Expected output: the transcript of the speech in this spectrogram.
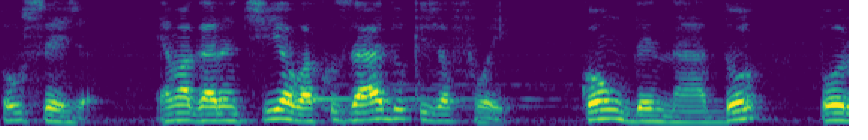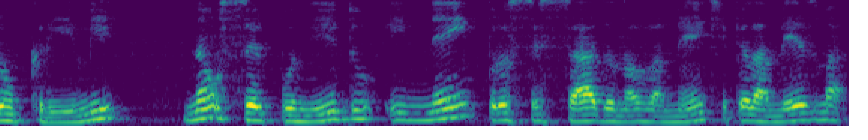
ou seja, é uma garantia ao acusado que já foi condenado por um crime não ser punido e nem processado novamente pela mesma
